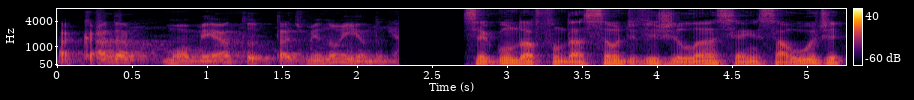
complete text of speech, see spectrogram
a cada momento está diminuindo. Segundo a Fundação de Vigilância em Saúde,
